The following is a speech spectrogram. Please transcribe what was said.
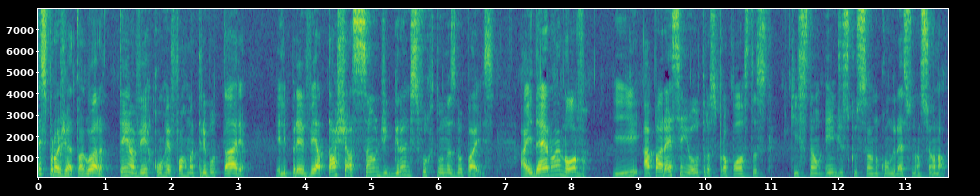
Esse projeto agora tem a ver com reforma tributária. Ele prevê a taxação de grandes fortunas no país. A ideia não é nova e aparece em outras propostas que estão em discussão no Congresso Nacional.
